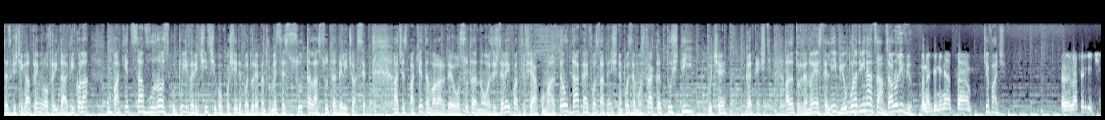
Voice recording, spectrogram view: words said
puteți câștiga premiul oferit de Agricola, un pachet savuros cu pui fericiți și cocoșii de pădure pentru mese 100% delicioase. Acest pachet, în valoare de 190 de lei, poate fi acum al tău dacă ai fost atent și ne poți demonstra că tu știi cu ce gătești. Alături de noi este Liviu. Bună dimineața! Salut, Liviu! Bună dimineața, Ce faci? la servici.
